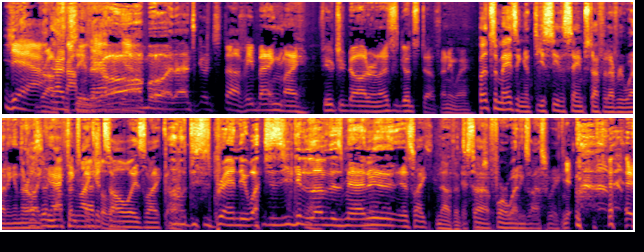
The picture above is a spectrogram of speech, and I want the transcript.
Yeah, drops I've seen that. Yeah, Oh boy, that's good stuff. He banged my future daughter, and that's good stuff. Anyway, but it's amazing. You see the same stuff at every wedding, and they're like they're acting like it's though. always like, oh, this is brand new. Watch this. You're gonna love this, man. It's like Nothing It's uh, four weddings last week. yeah.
